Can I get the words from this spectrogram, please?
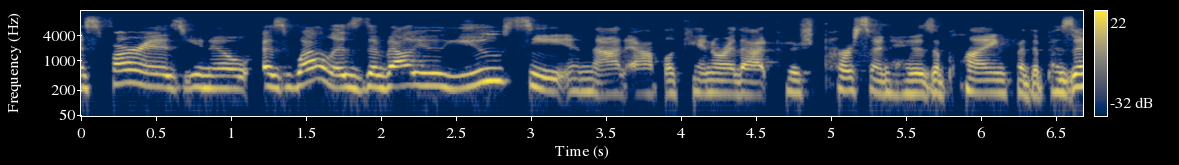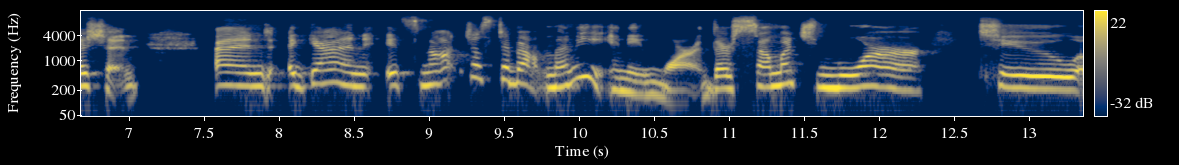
as far as you know as well as the value you see in that applicant or that person who's applying for the position. And again it's not just about money anymore. There's so much more to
